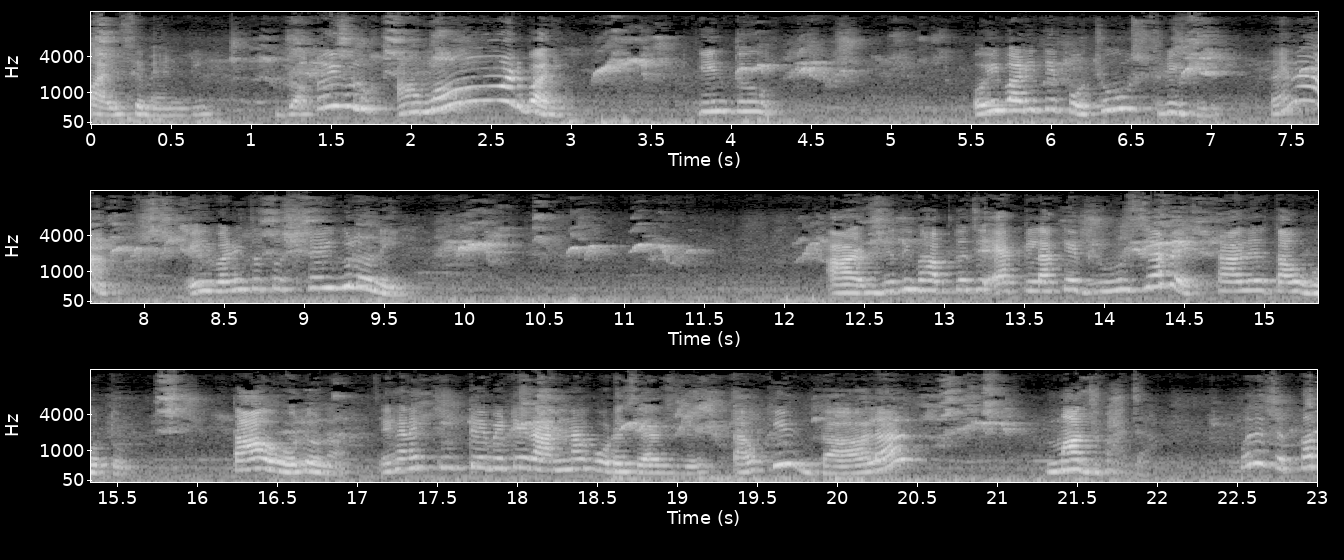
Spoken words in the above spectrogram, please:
পাইছে ম্যান্ডি যতই বলুক আমার বাড়ি। কিন্তু ওই বাড়িতে প্রচুর স্মৃতি, তাই না? এই বাড়িতে তো সেইগুলো নেই। আর যদি ভাবতো যে এক লাখে ভিউজ যাবে তাহলে তাও হতো। তাও হলো না। এখানে কুটে বেটে রান্না করেছে আজকে। তাও কি ডাল আর মাছ ভাজা। বুঝেছ? কত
